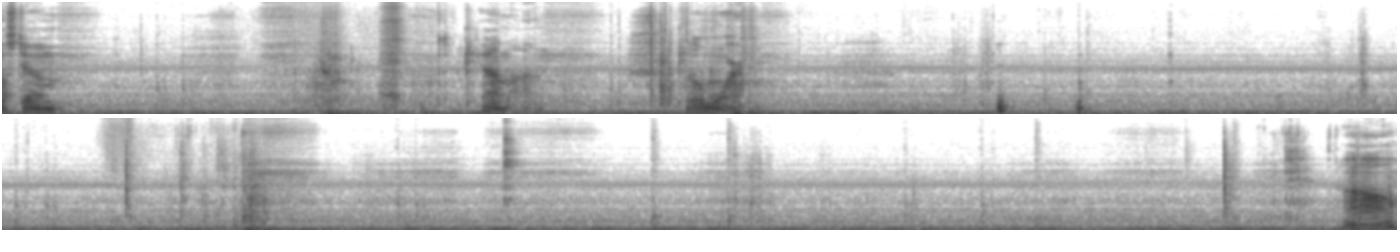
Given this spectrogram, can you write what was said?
Almost to him. Come on. A little more. Oh.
